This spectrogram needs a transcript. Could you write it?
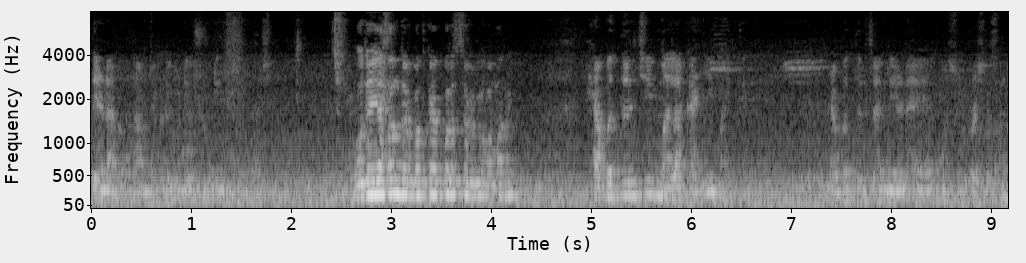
देणार आहोत. आमच्याकडे व्हिडिओ शूटिंग. उद्या या संदर्भात काय परत सर्वे होणार आहे? ह्याबद्दलची मला काही माहिती नाही. ह्याबद्दलचा निर्णय महसूल प्रशासन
